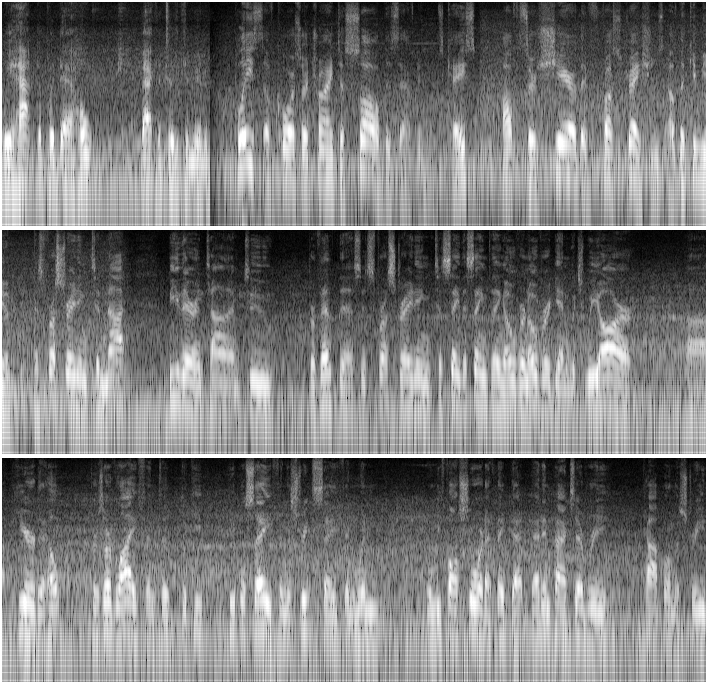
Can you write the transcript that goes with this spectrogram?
We have to put that hope back into the community. Police, of course, are trying to solve this afternoon's case. Officers share the frustrations of the community. It's frustrating to not be there in time to prevent this. It's frustrating to say the same thing over and over again, which we are uh, here to help preserve life and to, to keep people safe and the streets safe. And when, when we fall short, I think that, that impacts every cop on the street.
